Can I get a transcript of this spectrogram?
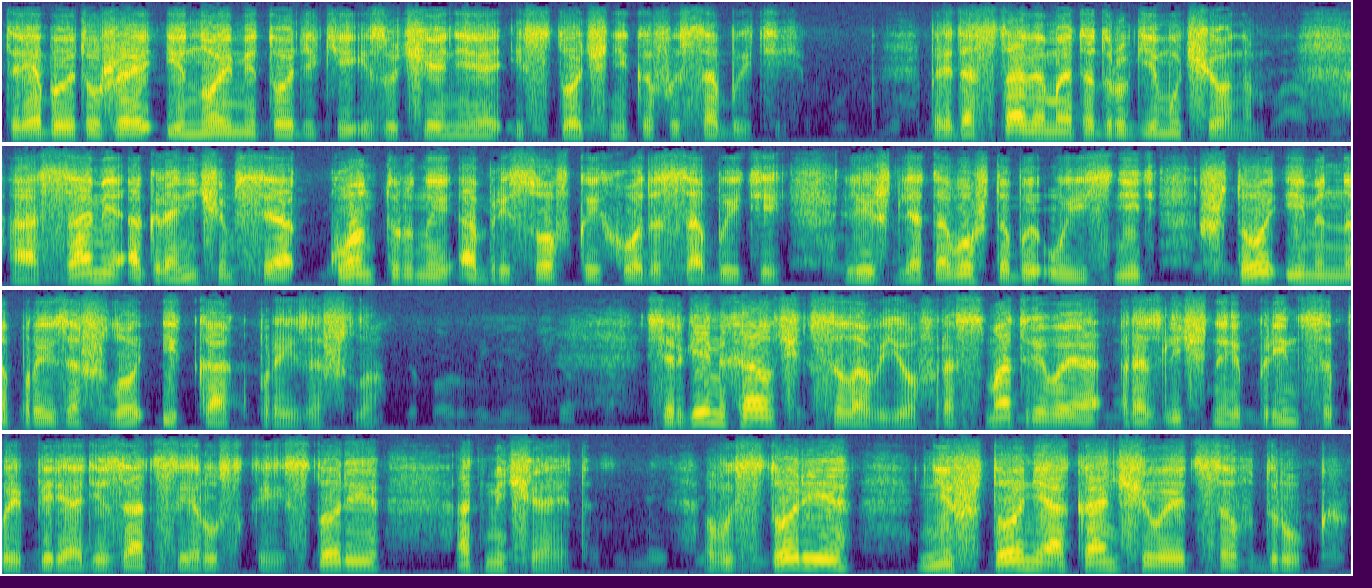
требует уже иной методики изучения источников и событий предоставим это другим ученым, а сами ограничимся контурной обрисовкой хода событий лишь для того, чтобы уяснить, что именно произошло и как произошло. Сергей Михайлович Соловьев, рассматривая различные принципы периодизации русской истории, отмечает, в истории ничто не оканчивается вдруг,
